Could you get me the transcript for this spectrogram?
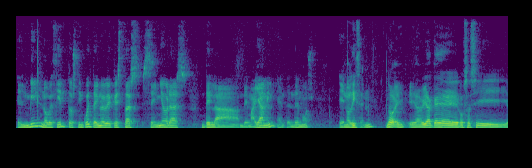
en 1959 que estas señoras de, la, de Miami, entendemos, eh, no dicen, ¿no? No, y, y había que, no sé si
